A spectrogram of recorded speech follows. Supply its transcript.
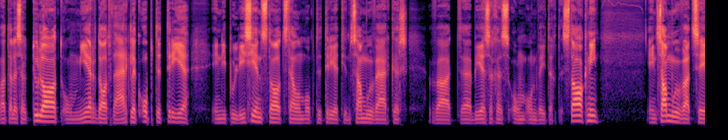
wat hulle sou toelaat om meer daadwerklik op te tree en die polisie in staat stel om op te tree teen SAMU-werkers wat uh, besig is om onwettig te staak nie. En SAMU wat sê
